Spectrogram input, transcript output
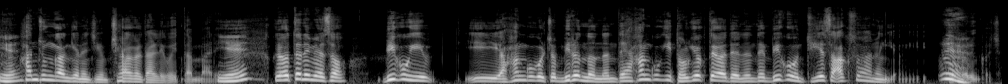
예. 한중 관계는 지금 최악을 달리고 있단 말이에요. 예. 그 어떤 의미에서 미국이 이 한국을 좀 밀어넣는데 한국이 돌격되어야 되는데 미국은 뒤에서 악수하는 경이 예. 버린 거죠.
